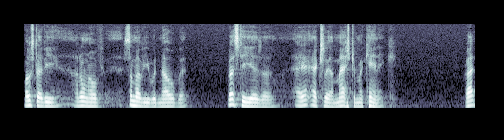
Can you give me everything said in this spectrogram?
most of you, I don't know if some of you would know, but Rusty is a, actually a master mechanic, right?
